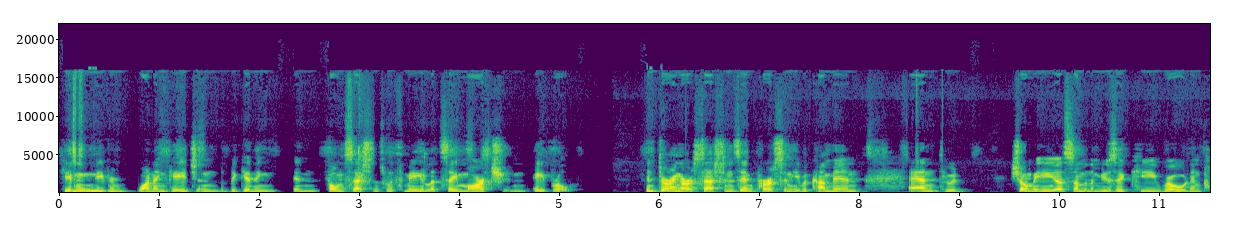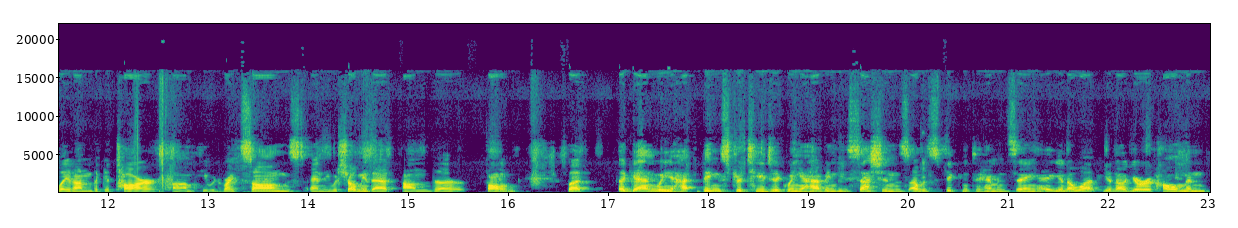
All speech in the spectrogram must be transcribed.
He didn't even want to engage in the beginning in phone sessions with me, let's say March and April. And during our sessions in person, he would come in and he would show me uh, some of the music he wrote and played on the guitar. Um, he would write songs and he would show me that on the phone. But again, when you ha- being strategic when you're having these sessions, I was speaking to him and saying, "Hey, you know what? You know, you're at home and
